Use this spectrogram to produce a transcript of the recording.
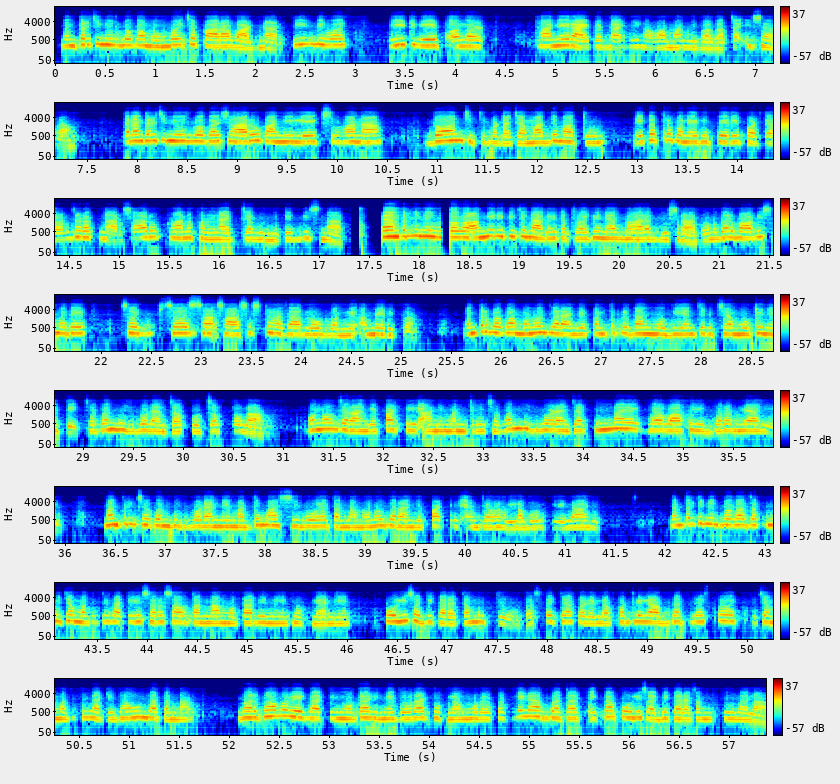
नंतरची न्यूज बघा मुंबईचा पारा वाढणार. तीन दिवस हीट वेब अलर्ट ठाणे रायगडलाही हवामान विभागाचा इशारा. त्यानंतरची न्यूज बघा शाहरुख आणि लेख सुहाना डॉन चित्रपटाच्या माध्यमातून एकत्रपणे रुपेरी पडद्यावर झळकणार शाहरुख खान खलनायकच्या भूमिकेत दिसणार. त्यानंतरची न्यूज बघा अमेरिकेचे नागरिकत्व घेण्यात भारत दुसरा. दोन हजार बावीसमध्ये सहासष्ट हजार लोक बनले अमेरिकन. नंतर बघा मनोज जरांगे पंतप्रधान मोदी यांच्यापेक्षा मोठे नेते. छगन भुजबळ यांचा कोचक टोला मनोज जरांगे पाटील आणि मंत्री छगन भुजबळ यांच्यात पुन्हा एकदा वाक युद्ध रंगले आहे. मंत्री छगन भुजबळ यांनी माध्यमाशी बोलताना मनोज जरांगे पाटील यांच्यावर हल्लाबोल केलेला आहे. नंतरची न्यूज बघा जखमीच्या मदतीसाठी सरसावताना मोटारीने ठोकल्याने पोलीस अधिकाऱ्याचा मृत्यू. रस्त्याच्या कडेला पडलेल्या अपघातग्रस्त व्यक्तीच्या मदतीसाठी धावून जाताना भरधाव वेगातील मोटारीने जोरात ठोकल्यामुळे पडलेल्या अपघातात एका पोलीस अधिकाऱ्याचा मृत्यू झाला.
